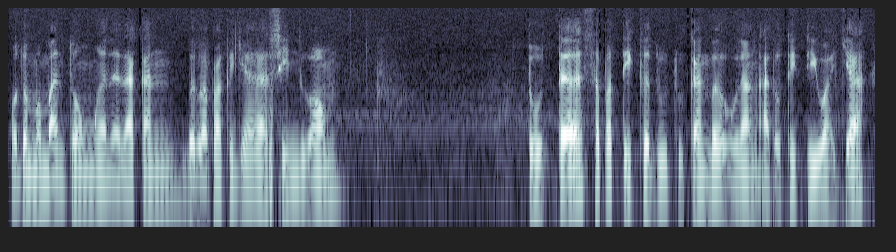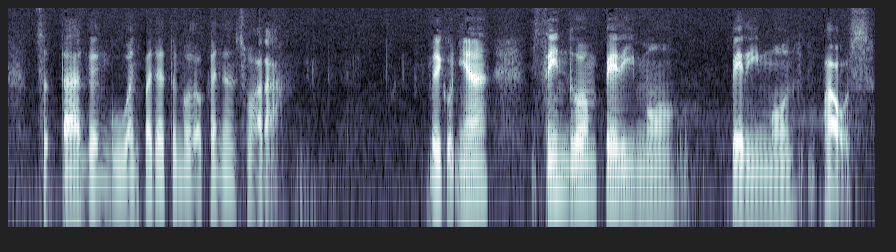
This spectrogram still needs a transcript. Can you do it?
untuk membantu mengendalikan beberapa gejala sindrom tuter seperti kedudukan berulang atau di wajah, serta gangguan pada tenggorokan dan suara. Berikutnya, sindrom perimo, perimenopause.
